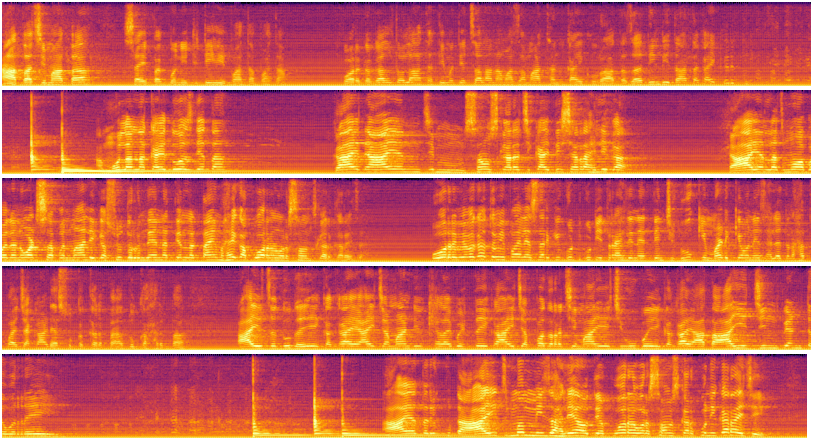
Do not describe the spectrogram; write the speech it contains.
आणि आताची माता स्वयंपाक टी व्ही पाहता पाहता. वर्ग घालतो आता ती म्हणते चला ना माझा माथा काय करू? आता जा दिंडीत आता काय करते? मुलांना काय दोष देता? काय त्या आयनची संस्काराची काय दिशा राहिली का? त्या आयनलाच मोबाईल आणि व्हॉट्सअप आणि मालिका सुधारून देण्यात त्यांना टाइम आहे का पोरांवर संस्कार करायचा? पोर बघा तुम्ही पाहिल्यासारखी गुटगुटीत राहिली नाही त्यांची डोकी मडक्यावर नाही झाल्या तर हातपायच्या काड्या सुख करता दुःख हरता. आईचं दूध आहे का काय? आईच्या मांडीव खेळा भेटतंय का? आईच्या पदराची मायेची उभं आहे का काय? आता आई जीन पॅन्टवर रे. आया तरी कुठं? आईच मम्मी झाली आहो त्या पोरावर संस्कार कोणी करायचे?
